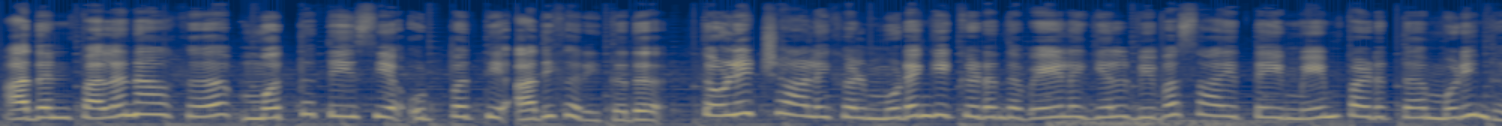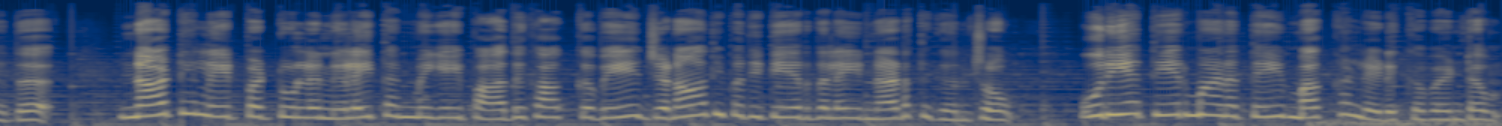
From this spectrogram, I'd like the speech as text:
அதன் பலனாக மொத்த தேசிய உற்பத்தி அதிகரித்தது. தொழிற்சாலைகள் முடங்கி கிடந்த வேளையில் விவசாயத்தை மேம்படுத்த முடிந்தது. நாட்டில் ஏற்பட்டுள்ள நிலைத்தன்மையை பாதுகாக்கவே ஜனாதிபதி தேர்தலை நடத்துகின்றோம். உரிய தீர்மானத்தை மக்கள் எடுக்க வேண்டும்.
